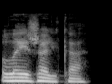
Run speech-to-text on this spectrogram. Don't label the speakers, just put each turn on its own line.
лежалька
